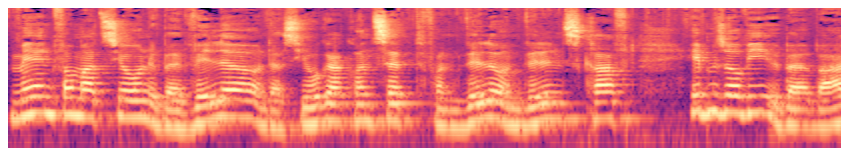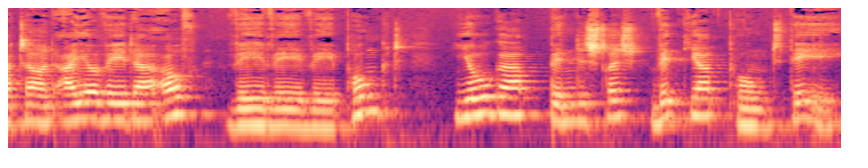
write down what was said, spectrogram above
Mehr Informationen über Wille und das Yoga-Konzept von Wille und Willenskraft, ebenso wie über Vata und Ayurveda auf www.yoga-vidya.de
